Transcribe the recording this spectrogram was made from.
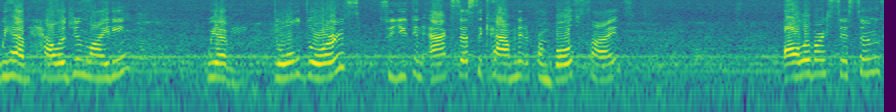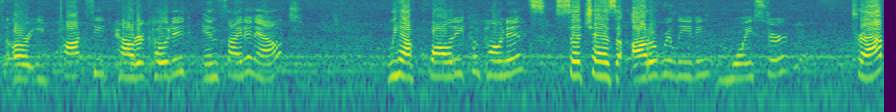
We have halogen lighting. We have dual doors, so you can access the cabinet from both sides. All of our systems are epoxy powder coated inside and out. We have quality components such as auto relieving moisture trap.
